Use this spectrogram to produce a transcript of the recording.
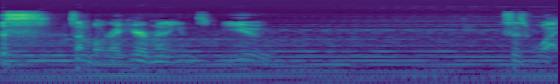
This symbol right here means you. This is what?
